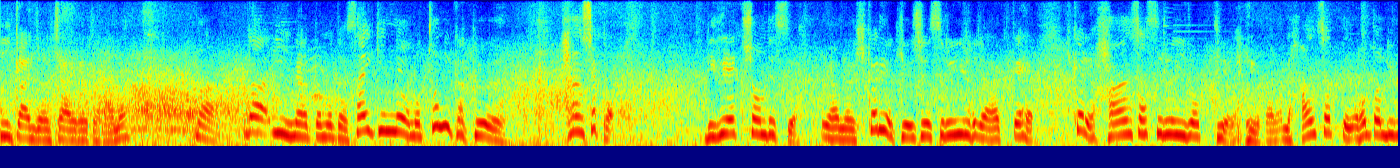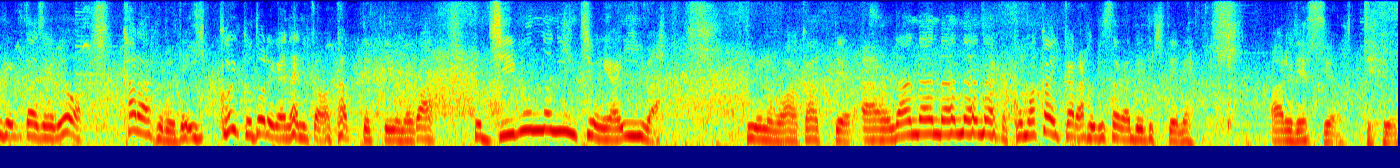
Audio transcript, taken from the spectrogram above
いい感じの茶色とかね。まあ、がいいなと思ったら、最近ね、もうとにかく反射光。リフレクションですよ。あの、光を吸収する色じゃなくて、光を反射する色って言えばいいのかな。まあ、反射って本当にリフレクターじゃなくて、要はカラフルで一個一個どれが何か分かってっていうのが、自分の認知にはいいわ。っていうのも分かって、あの、だんだんだんだんなんか細かいカラフルさが出てきてね、あれですよっていう。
